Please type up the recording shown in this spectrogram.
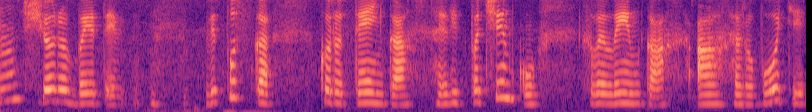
Ну, Що робити? Відпустка коротенька, відпочинку хвилинка, а роботі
